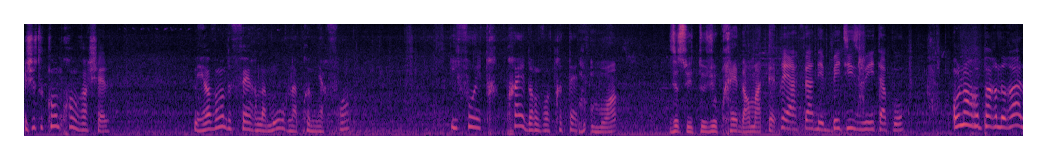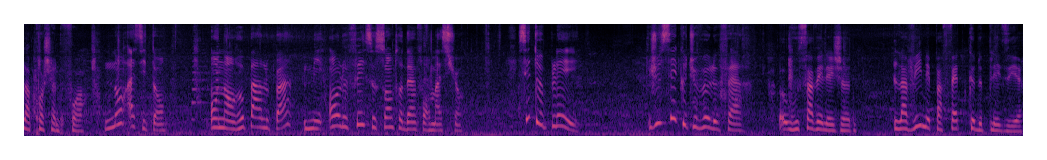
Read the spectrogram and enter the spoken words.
Je te comprends, Rachel. Mais avant de faire l'amour la première fois, il faut être prêt dans votre tête. Moi, je suis toujours prêt dans ma tête. Prêt à faire des bêtises, oui, Tapo. On en reparlera la prochaine fois. Non, assistant. On n'en reparle pas, mais on le fait ce centre d'information. S'il te plaît, je sais que tu veux le faire. Euh, Vous savez, les jeunes, la vie n'est pas faite que de plaisir.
